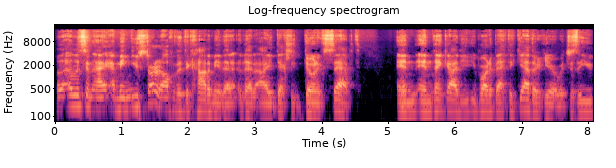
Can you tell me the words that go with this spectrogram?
Well, uh, listen, I, I mean, you started off with a dichotomy that that I actually don't accept, and and thank God you, you brought it back together here, which is that you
